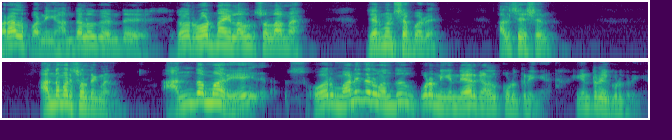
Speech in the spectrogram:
பரவாயில்லப்பா நீங்கள் அந்தளவுக்கு வந்து ஏதோ ரோட் நாய் லெவலுக்கு சொல்லாமல் ஜெர்மன் ஷெப்பர்டு அல்சேஷன் அந்த மாதிரி சொல்கிறீங்க நான் அந்த மாதிரி ஒரு மனிதர் வந்து கூட நீங்கள் நேர்காணல் கொடுக்குறீங்க. இன்டர்வியூ கொடுக்குறீங்க.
